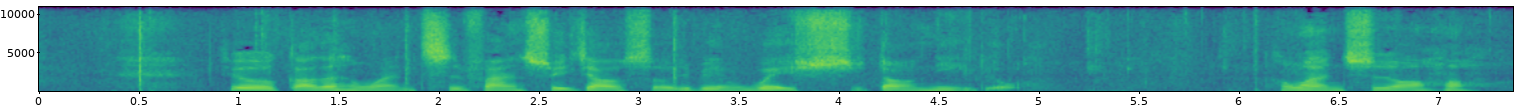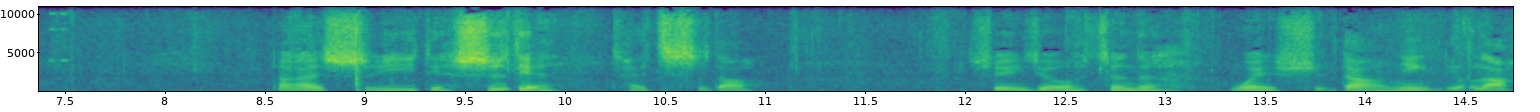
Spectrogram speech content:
就搞得很晚吃饭，睡觉的时候就变胃食道逆流，很晚吃哦哈，大概十一点十点才吃到，所以就真的胃食道逆流啦。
